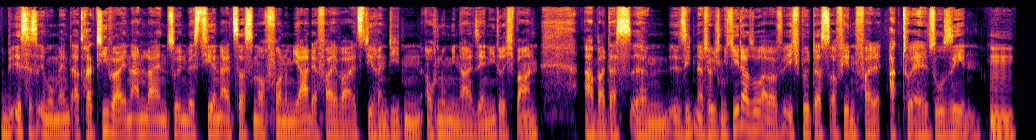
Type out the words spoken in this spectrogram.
ist es im Moment attraktiver, in Anleihen zu investieren, als das noch vor einem Jahr der Fall war, als die Renditen auch nominal sehr niedrig waren. Aber das ähm, sieht natürlich nicht jeder so, aber ich würde das auf jeden Fall aktuell so sehen. Mhm.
